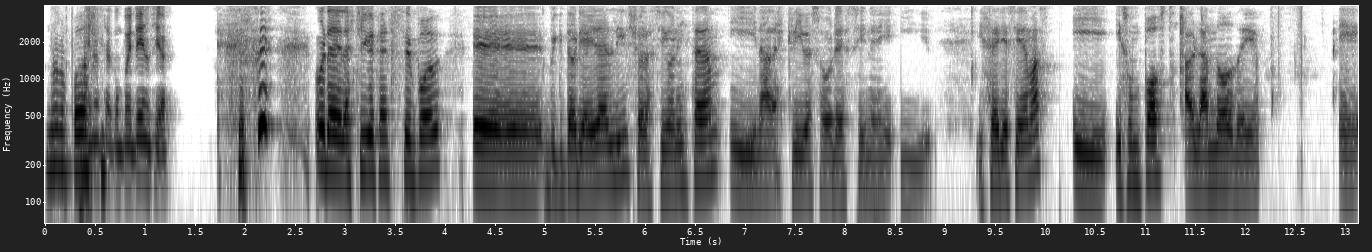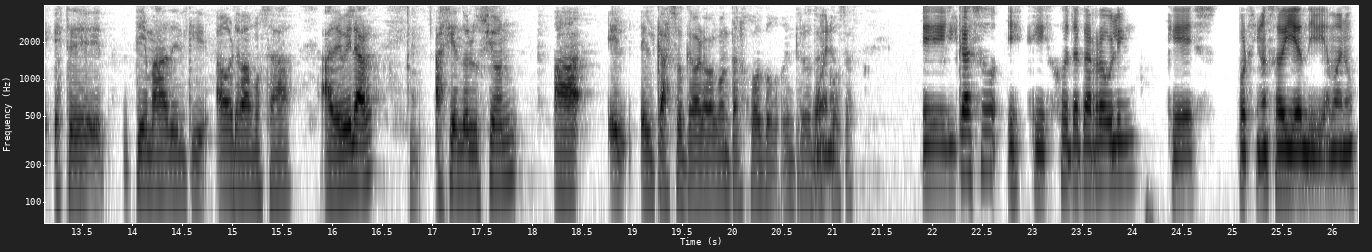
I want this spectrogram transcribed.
No nos Es pagan. nuestra competencia. Una de las chicas que hace ese pod, eh, Victoria Iraldi, yo la sigo en Instagram y nada, escribe sobre cine y, y series y demás. Y hizo un post hablando de eh, este tema del que ahora vamos a, a develar, haciendo alusión a el, el caso que ahora va a contar Juaco, entre otras Bueno. cosas. El caso es que J.K. Rowling, que es, por si no sabían, diría Manu,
